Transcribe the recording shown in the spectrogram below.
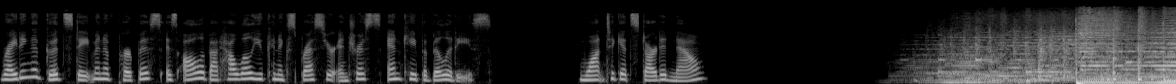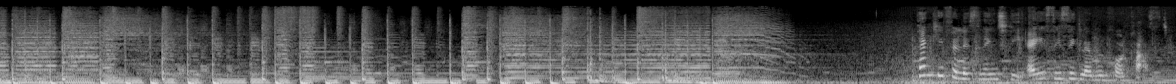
writing a good statement of purpose is all about how well you can express your interests and capabilities. Want to get started now? Thank you for listening to the AECC Global podcast.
